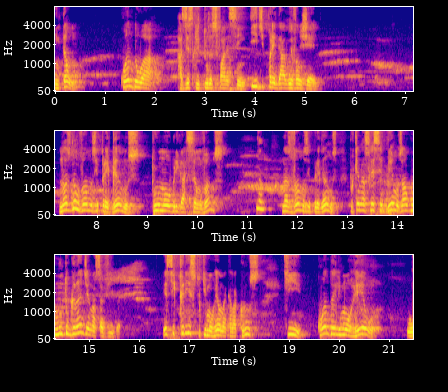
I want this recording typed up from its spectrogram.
Então, quando a, as Escrituras falam assim: e de pregar o Evangelho. Nós não vamos e pregamos por uma obrigação, vamos? Não. Nós vamos e pregamos porque nós recebemos algo muito grande em nossa vida. Esse Cristo que morreu naquela cruz, que quando ele morreu, o,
